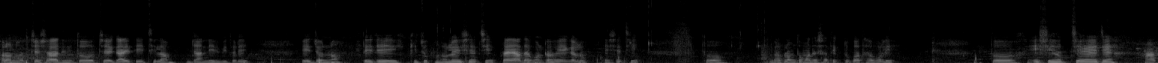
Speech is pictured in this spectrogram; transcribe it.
কারণ হচ্ছে সারাদিন তো হচ্ছে গাড়িতেই ছিলাম, জার্নির ভিতরেই। এই জন্য তো এই যে কিছুক্ষণ হলো এসেছি, প্রায় আধা ঘণ্টা হয়ে গেল এসেছি। তো ভাবলাম তোমাদের সাথে একটু কথা বলি। তো এসে হচ্ছে যে হাত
